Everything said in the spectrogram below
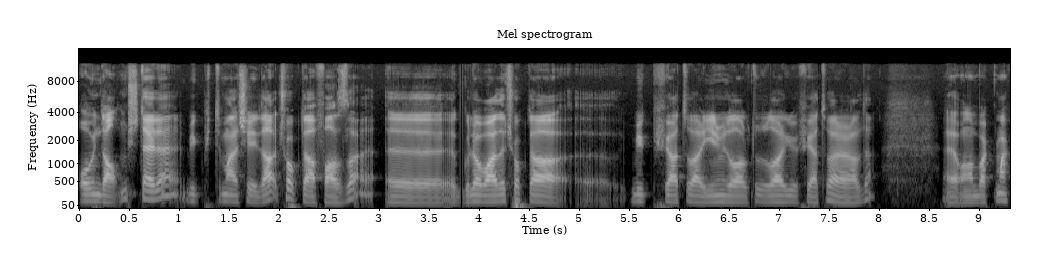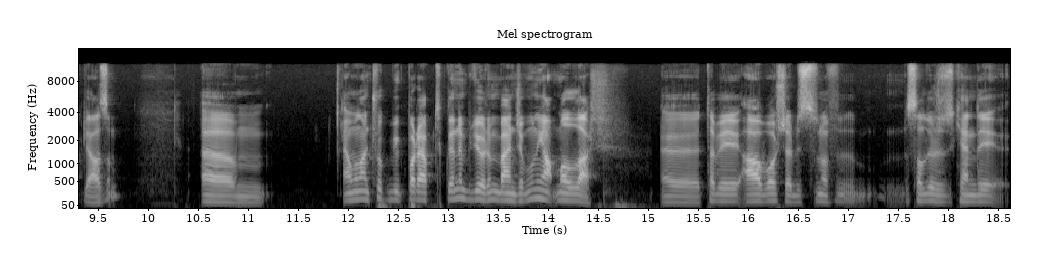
Oyunda 60 TL. Büyük bir ihtimal şey daha çok daha fazla. Ee, globalde çok daha e, büyük bir fiyatı var. 20 dolar 30 dolar gibi fiyatı var herhalde. Ee, ona bakmak lazım. Ee, ama bundan çok büyük para yaptıklarını biliyorum. Bence bunu yapmalılar. Ee, tabii abi boşver biz sınıfı salıyoruz kendi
